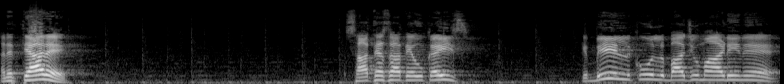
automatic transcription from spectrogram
અને ત્યારે સાથે સાથે એવું કહીશ કે બિલકુલ બાજુમાં આડીને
